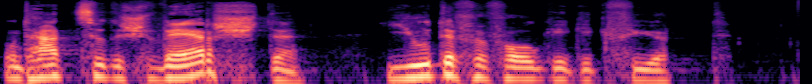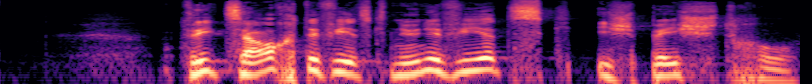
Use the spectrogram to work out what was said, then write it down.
und hat zu den schwersten Judenverfolgungen geführt. 1348, 49 ist Pest gekommen.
